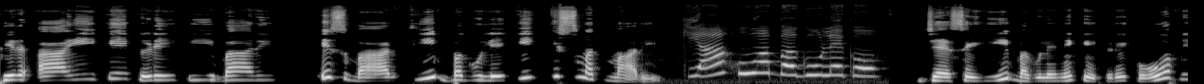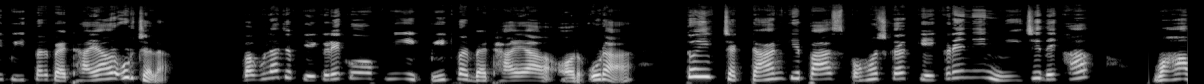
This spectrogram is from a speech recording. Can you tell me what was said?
फिर आई केकड़े की बारी। इस बार थी बगुले की किस्मत मारी। क्या हुआ बगुले को? जैसे ही बगुले ने केकड़े को अपनी पीठ पर बैठाया और उड़ चला। बगुला जब केकड़े को अपनी पीठ पर बैठाया और उड़ा तो एक चट्टान के पास पहुंचकर केकड़े ने नीचे देखा, वहाँ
